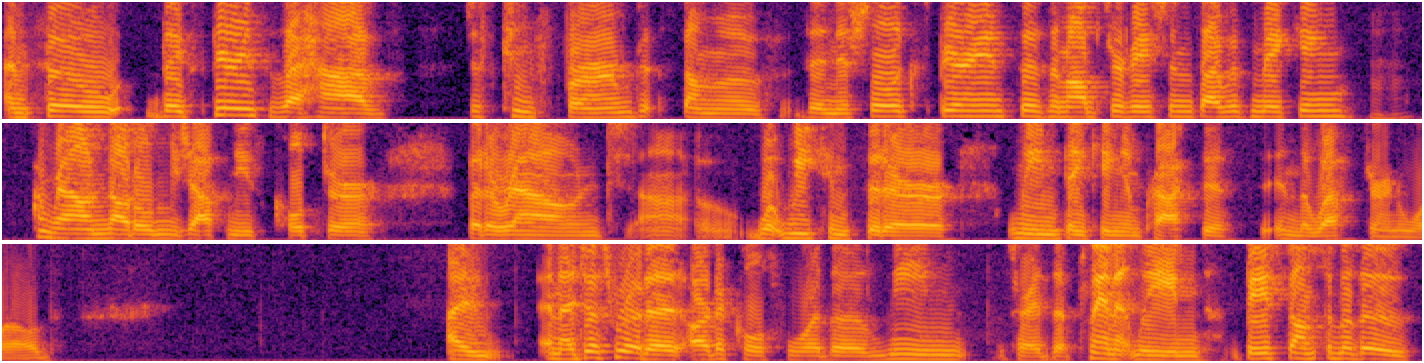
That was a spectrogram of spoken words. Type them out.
And so the experiences I have just confirmed some of the initial experiences and observations I was making mm-hmm. around not only Japanese culture, but around uh, what we consider lean thinking and practice in the Western world. I, and I just wrote an article for the lean, sorry, the Planet Lean, based on some of those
